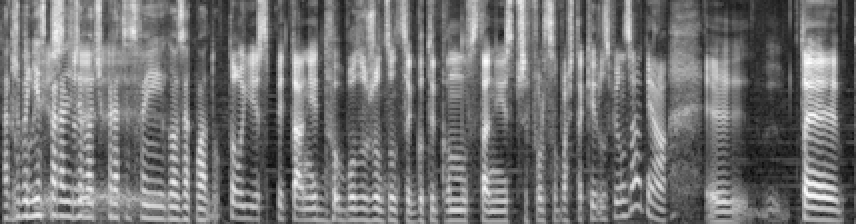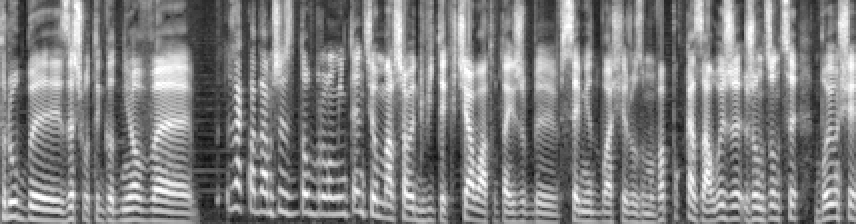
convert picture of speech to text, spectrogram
tak No żeby to nie jest, sparaliżować y, pracy swojego zakładu. To jest pytanie do obozu rządzącego, tylko on w stanie jest przeforsować takie rozwiązania. Te próby zeszłotygodniowe, zakładam, że z dobrą intencją marszałek Witek chciała tutaj, żeby w Sejmie odbyła się rozmowa, pokazały, że rządzący boją się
